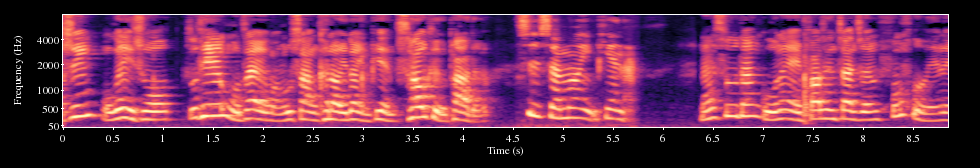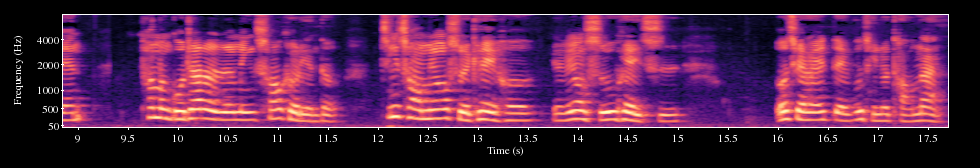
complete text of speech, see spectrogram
小新，我跟你说，昨天我在网络上看到一段影片，超可怕的。是什么影片啊？南苏丹国内发生战争，烽火连连，他们国家的人民超可怜的，经常没有水可以喝，也没有食物可以吃，而且还得不停的逃难。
